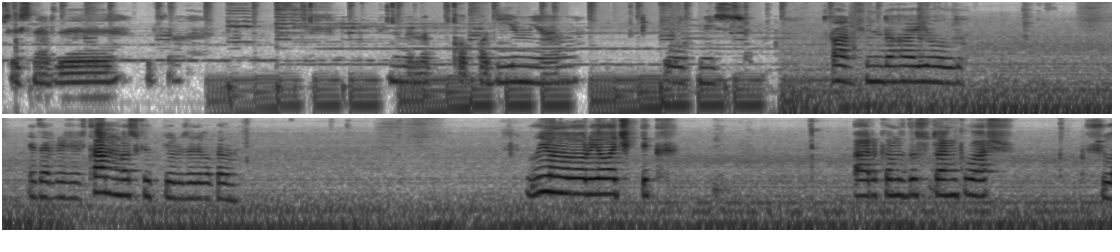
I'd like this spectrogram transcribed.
Ses nerede? Burada. Ben bir kapatayım ya. Oh mis. Tamam şimdi daha iyi oldu. Evet arkadaşlar tam gaz köklüyoruz hadi bakalım. Lyon'a doğru yola çıktık. Arkamızda su tankı var. Şu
